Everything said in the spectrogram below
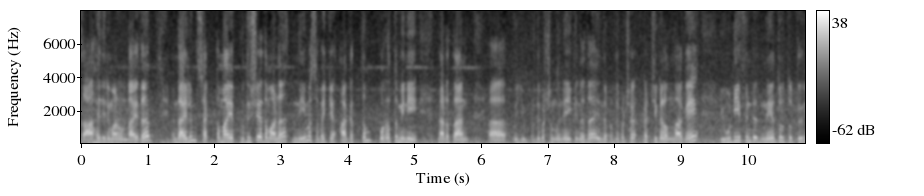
സാഹചര്യമാണ് ഉണ്ടായത്. എന്തായാലും ശക്തമായ പ്രതിഷേധമാണ് നിയമസഭയ്ക്ക് അകത്തും പുറത്തും ഇനി നടത്താൻ പ്രതിപക്ഷം ഉന്നയിക്കുന്നത്. ഇന്ന് പ്രതിപക്ഷ കക്ഷികളൊന്നാകെ യു ഡി എഫിന്റെ നേതൃത്വത്തിൽ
